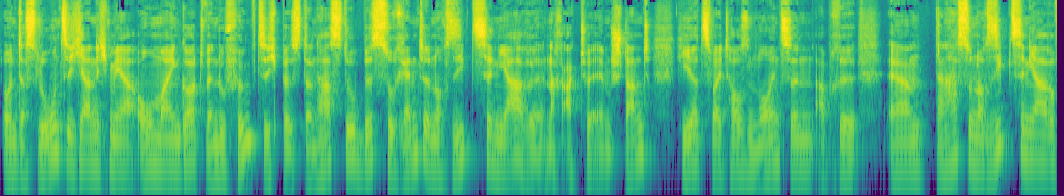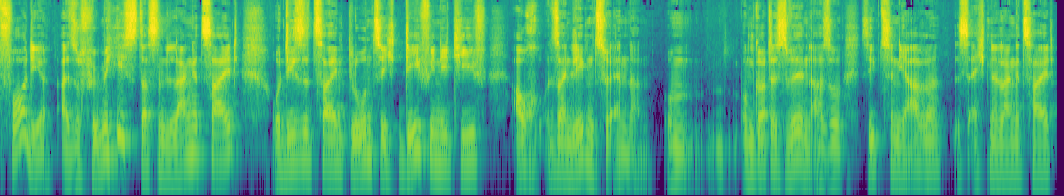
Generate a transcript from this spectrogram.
Und das lohnt sich ja nicht mehr. Oh mein Gott, wenn du 50 bist, dann hast du bis zur Rente noch 17 Jahre nach aktuellem Stand. Hier 2019, April. Ähm, dann hast du noch 17 Jahre vor dir. Also für mich ist das eine lange Zeit. Und diese Zeit lohnt sich definitiv auch sein Leben zu ändern. Um, um Gottes Willen. Also 17 Jahre ist echt eine lange Zeit.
